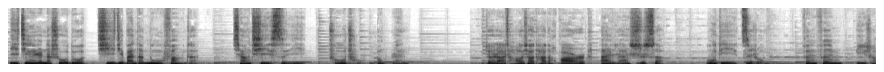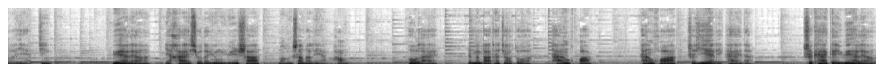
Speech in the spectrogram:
以惊人的速度奇迹般的怒放着。香气四溢，楚楚动人，这让嘲笑它的花儿黯然失色，无地自容，纷纷闭上了眼睛。月亮也害羞地用云纱蒙上了脸庞。后来，人们把它叫做昙花。昙花是夜里开的，是开给月亮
